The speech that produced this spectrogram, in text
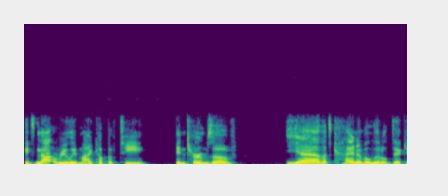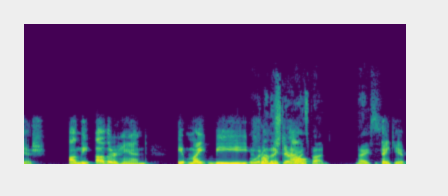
it's not really my cup of tea in terms of yeah, that's kind of a little dickish. On the other hand, it might be Ooh, from an account. Steroids pun. Nice. Thank you.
